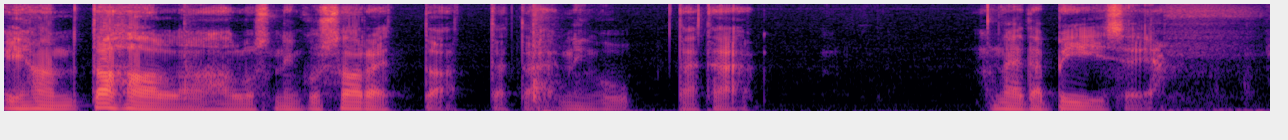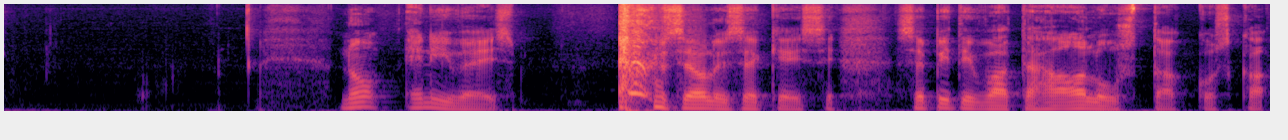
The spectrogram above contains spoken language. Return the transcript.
ihan tahallaan halusi niin kuin sarettaa tätä, niin kuin, tätä, näitä biisejä. No, anyways, se oli se keissi. Se piti vaan tähän alustaa, koska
